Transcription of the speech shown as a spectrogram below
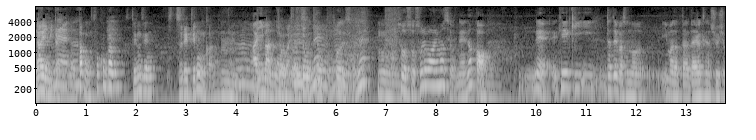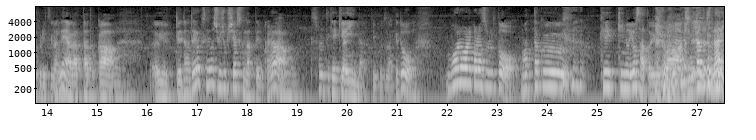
ないみたいな。うん。多分そこが全然ずれてるんかなうみたいん。な。あ今の状況ですよね。状況とそうですよね。うん。そうそうそれはありますよね。なんかね景気例えばその今だったら大学生の就職率がね上がったとか言ってなんか大学生は就職しやすくなってるからそれって景気がいいんだっていうことだけど我々からすると全く景気の良さというのは 実感としてない。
